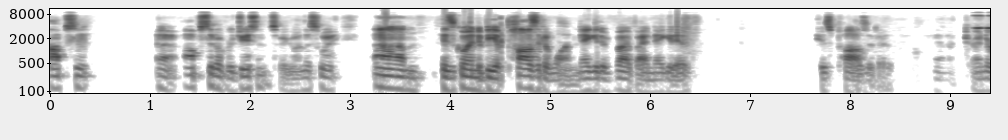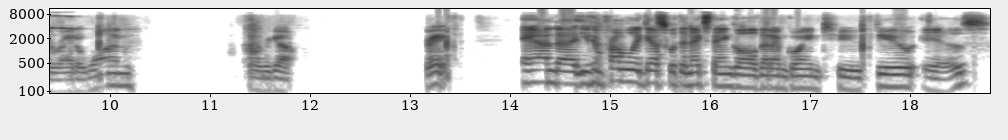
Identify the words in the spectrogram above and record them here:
opposite uh, opposite over adjacent, sorry, going this way, um, is going to be a positive one. Negative divided by negative is positive. And I'm trying to write a one. There we go. Great. And uh, you can probably guess what the next angle that I'm going to do is.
